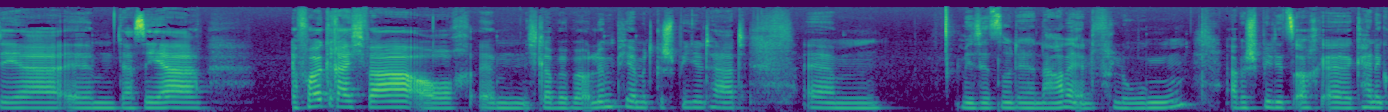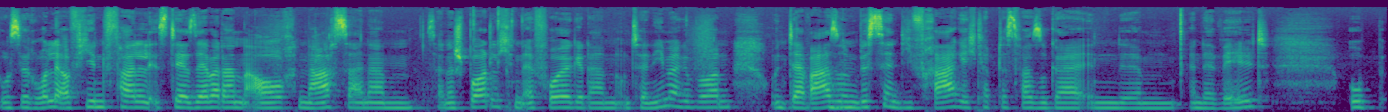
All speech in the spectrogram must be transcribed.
der ähm, da sehr erfolgreich war, auch ähm, ich glaube bei Olympia mitgespielt hat. Ähm, mir ist jetzt nur der Name entflogen, aber spielt jetzt auch äh, keine große Rolle. Auf jeden Fall ist der selber dann auch nach seinem, seiner sportlichen Erfolge dann Unternehmer geworden. Und da war so ein bisschen die Frage, ich glaube, das war sogar in, dem, in der Welt, ob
